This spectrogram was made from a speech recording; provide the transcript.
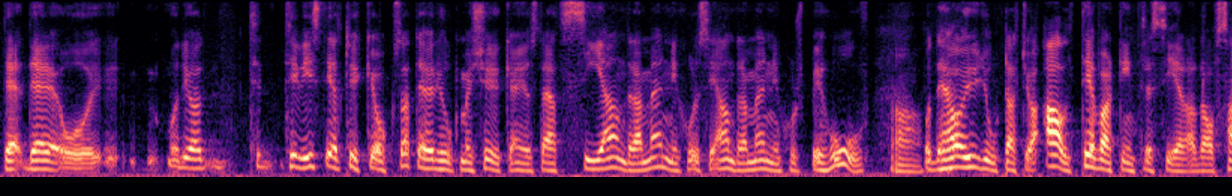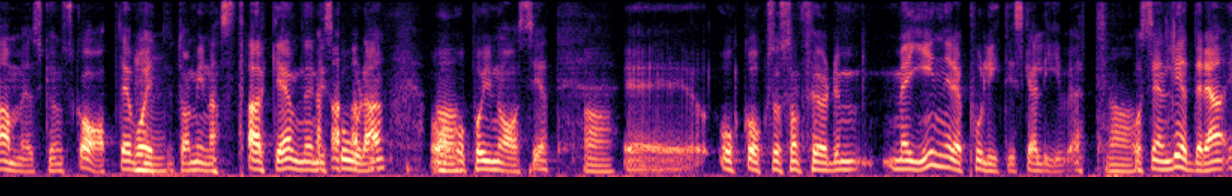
Det, det, och, och jag, till, till viss del tycker jag också att det hör ihop med kyrkan, just det att se andra människor, se andra människors behov. Ja. Och det har ju gjort att jag alltid varit intresserad av samhällskunskap. Det var Mm. ett av mina starka ämnen i skolan och, Ja. och på gymnasiet. Ja. Eh, och också som förde mig in i det politiska livet. Och sen ledde det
